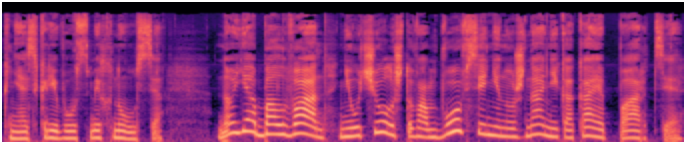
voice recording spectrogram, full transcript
Князь криво усмехнулся. Но я, болван, не учел, что вам вовсе не нужна никакая партия.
